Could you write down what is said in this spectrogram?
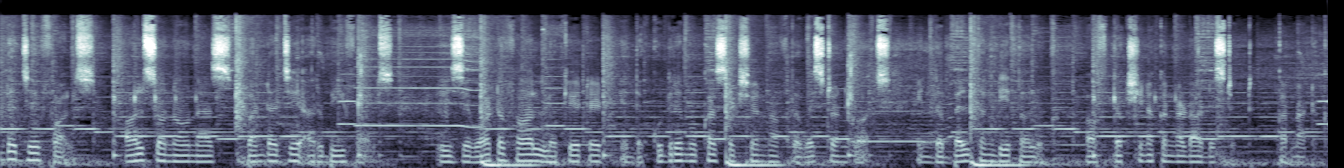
Bandaje Falls, also known as Bandaje Arbi Falls, is a waterfall located in the Kudremukha section of the Western Ghats in the Beltangdi Taluk of Dakshina Kannada district, Karnataka.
